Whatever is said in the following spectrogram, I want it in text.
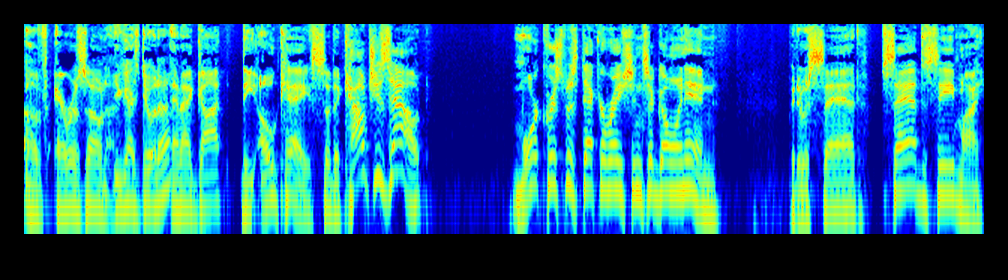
of Arizona. You guys do it up? And I got the okay. So the couch is out. More Christmas decorations are going in. But it was sad, sad to see my,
